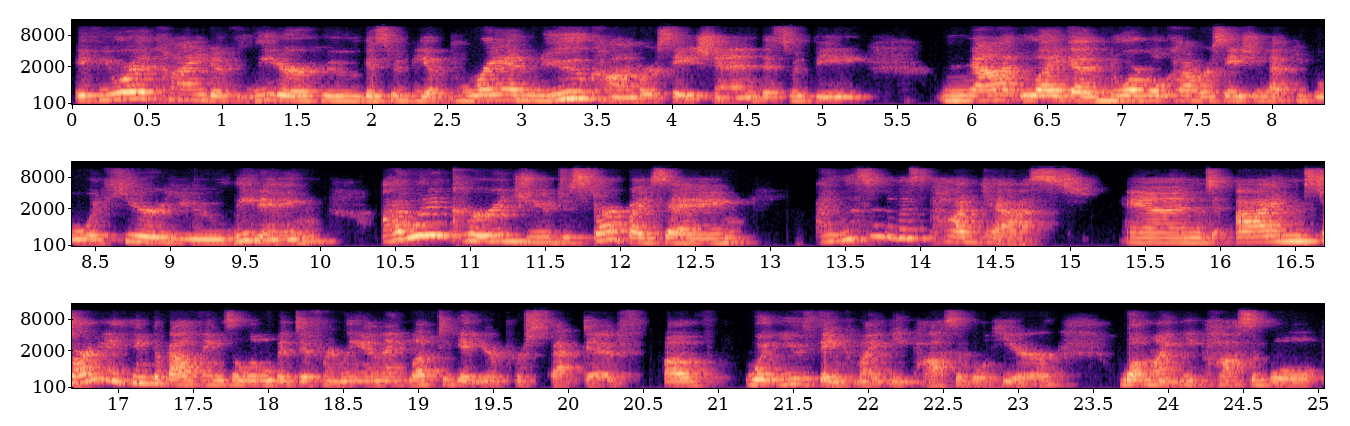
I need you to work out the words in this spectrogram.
if you're the kind of leader who this would be a brand new conversation, this would be not like a normal conversation that people would hear you leading, I would encourage you to start by saying, I listened to this podcast and I'm starting to think about things a little bit differently. And I'd love to get your perspective of what you think might be possible here, what might be possible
